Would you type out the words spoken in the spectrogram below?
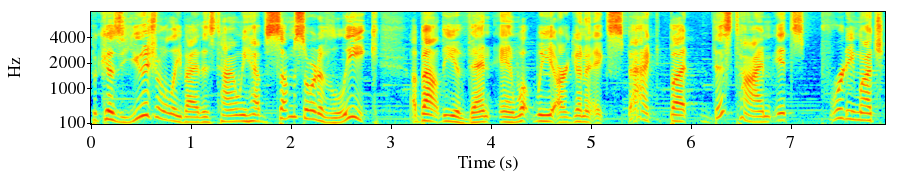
because usually by this time we have some sort of leak about the event and what we are going to expect, but this time it's pretty much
